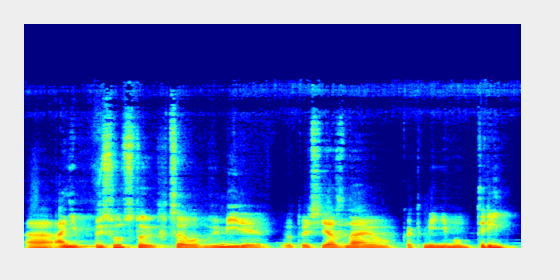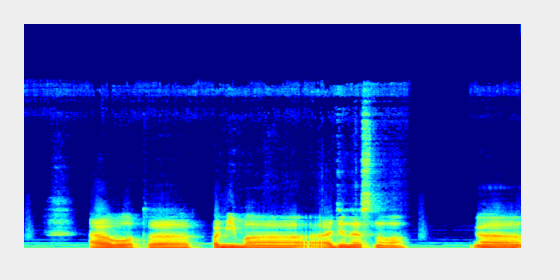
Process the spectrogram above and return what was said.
э, они присутствуют в целом в мире. То есть я знаю как минимум три вот, э, помимо 1С-ного. Э,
